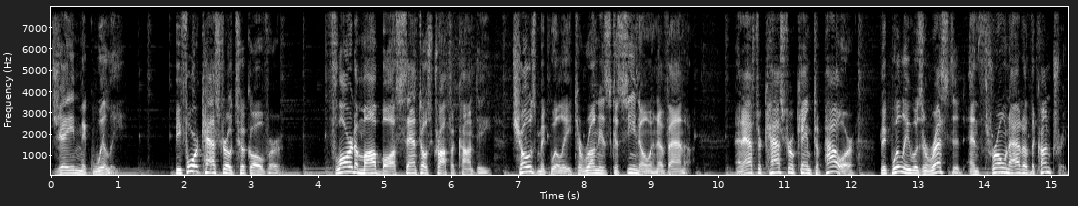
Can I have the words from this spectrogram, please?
J. McWillie. Before Castro took over, Florida mob boss Santos Trafficante chose McWillie to run his casino in Havana. And after Castro came to power, McWillie was arrested and thrown out of the country.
